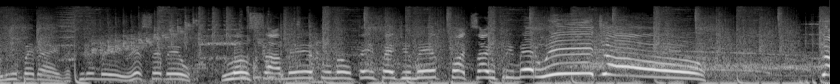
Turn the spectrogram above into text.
Paulinho P10 aqui no meio, recebeu. Lançamento, não tem impedimento, pode sair o primeiro. Índio! Gol!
